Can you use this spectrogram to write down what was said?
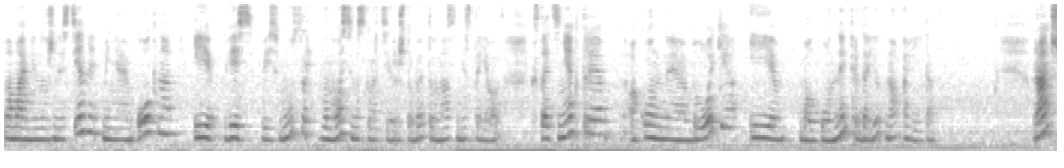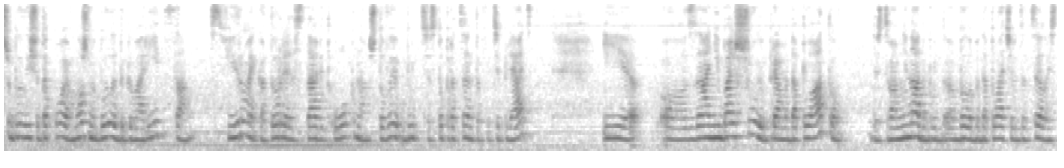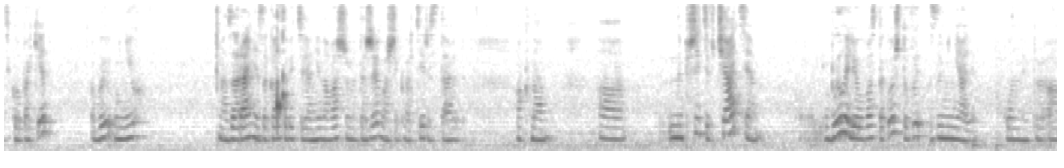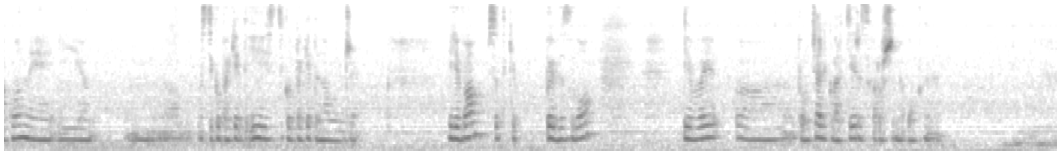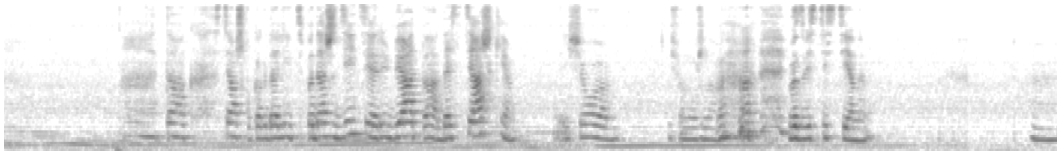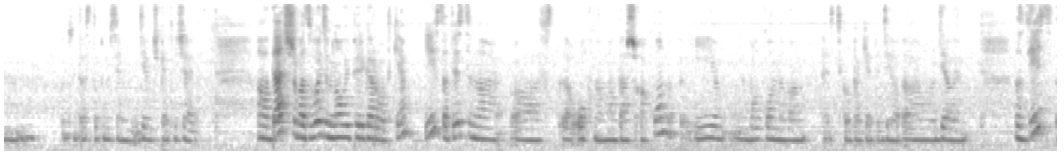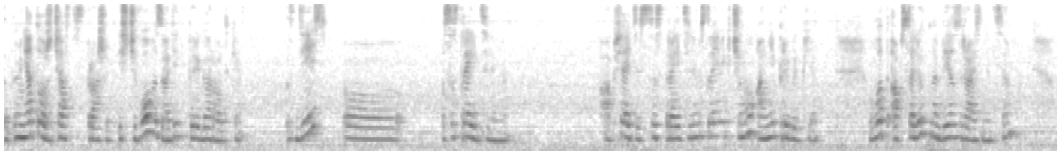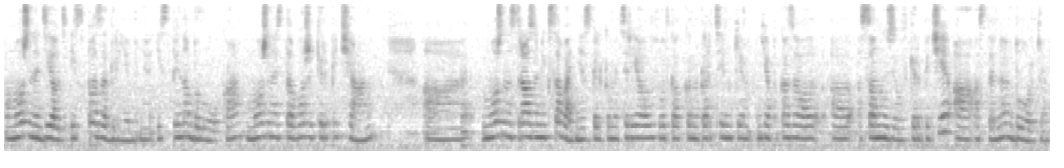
Ломаем ненужные стены, меняем окна и весь, весь мусор выносим из квартиры, чтобы это у нас не стояло. Кстати, некоторые оконные блоки и балконные продают на Авито. Раньше было еще такое, можно было договориться с фирмой, которая ставит окна, что вы будете 100% утеплять, и э, за небольшую прямо доплату, то есть вам не надо будет, было бы доплачивать за целый стеклопакет, вы у них заранее заказываете, они на вашем этаже, в вашей квартире ставят окно. А, напишите в чате, было ли у вас такое, что вы заменяли оконные, оконные и стеклопакеты и стеклопакеты на лоджии? Или вам все-таки повезло, и вы э, получали квартиры с хорошими окнами? Так, стяжку когда лить? Подождите, ребята, до стяжки еще, еще нужно возвести стены. Доступно всем, девочки отвечают. А, дальше возводим новые перегородки и, соответственно, а, э, окна, монтаж окон и балконного стеклопакета э, делаем. Здесь меня тоже часто спрашивают, из чего возводить перегородки. Здесь э, со строителями. Общайтесь со строителями своими, к чему они привыкли. Вот абсолютно без разницы. Можно делать из позагребня, из пеноблока, можно из того же кирпича, а, можно сразу миксовать несколько материалов, вот как на картинке я показала, а, санузел в кирпиче, а остальное в блоке.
